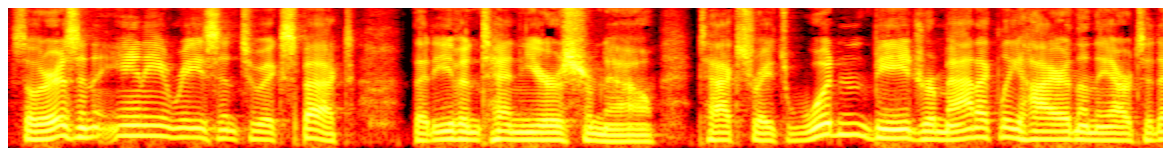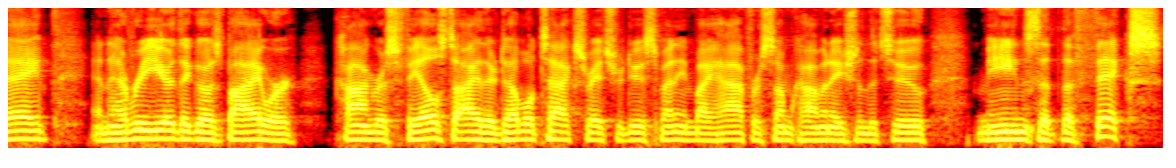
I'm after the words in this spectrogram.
So there isn't any reason to expect that even 10 years from now, tax rates wouldn't be dramatically higher than they are today. And every year that goes by where Congress fails to either double tax rates, reduce spending by half, or some combination of the two means that the fix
